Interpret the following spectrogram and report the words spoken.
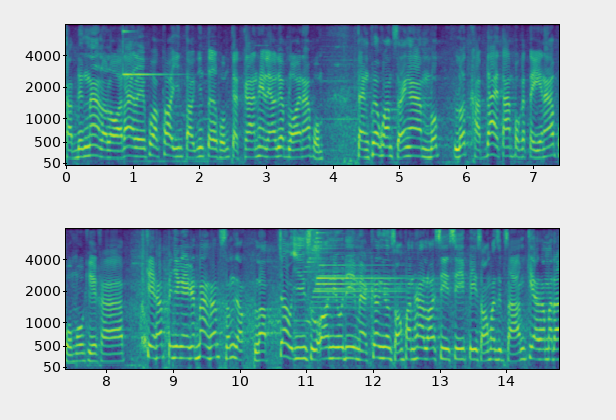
ขับดึงหน้าหล่อๆได้เลยพวกท่ออินตอกอินเตอร์ผมจัดการให้แล้วเรียบร้อยนะผมแต่งเพื่อความสวยงามรถรถขับได้ตามปกตินะครับผมโอเคครับโอเคครับเป็นยังไงกันบ้างครับสำหรับเจ้า i s u All New D Max เครื่องยนต์ 2,500 cc ปี 2013 เกียร์ธรรมดา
